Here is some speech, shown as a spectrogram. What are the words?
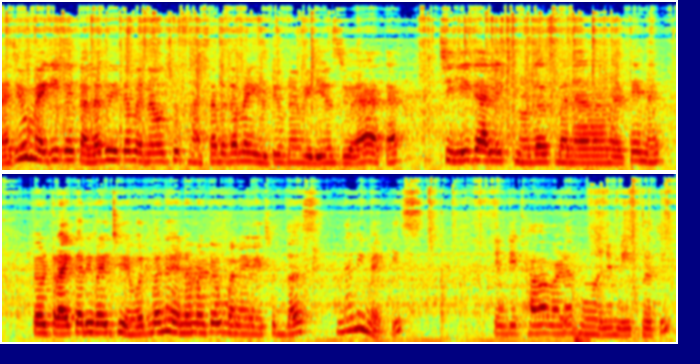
આજે હું મેગી કંઈક અલગ રીતે બનાવું છું. ખાસા બધા મેં યુટ્યુબના વિડીયોઝ જોયા હતા. ચીલી ગાર્લિક નૂડલ્સ બનાવવા માટે મેં તો ટ્રાય કરી રહી છું. એવો જ બને. એના માટે હું બનાવી રહી છું દસ નાની મેગીસ. કેમ કે ખાવાવાળા હું અને મીઠ નથી.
